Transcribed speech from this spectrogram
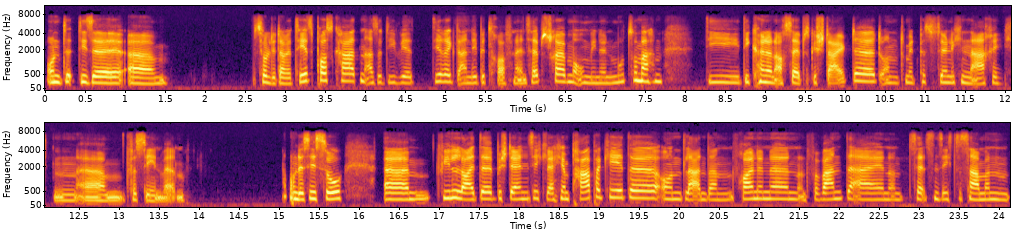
Und diese ähm, Solidaritätspostkarten, also die wir direkt an die Betroffenen selbst schreiben, um ihnen Mut zu machen, die, die können auch selbst gestaltet und mit persönlichen Nachrichten ähm, versehen werden. Und es ist so, ähm, viele Leute bestellen sich gleich ein paar Pakete und laden dann Freundinnen und Verwandte ein und setzen sich zusammen,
